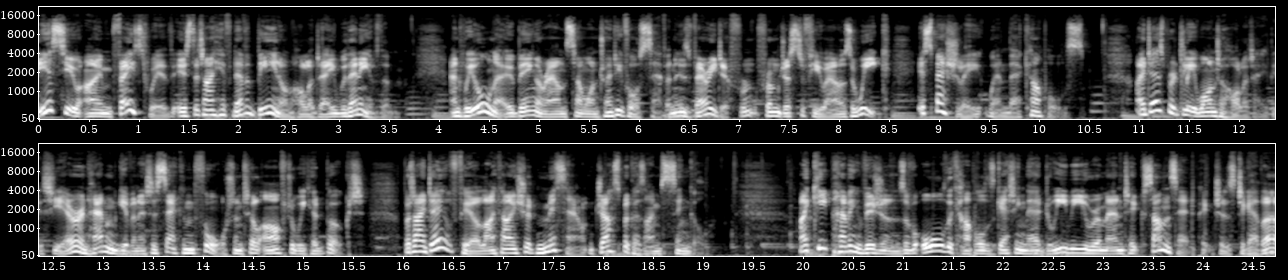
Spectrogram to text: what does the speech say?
The issue I'm faced with is that I have never been on holiday with any of them. And we all know being around someone 24 7 is very different from just a few hours a week, especially when they're couples. I desperately want a holiday this year and hadn't given it a second thought until after we had booked, but I don't feel like I should miss out just because I'm single. I keep having visions of all the couples getting their dweeby romantic sunset pictures together,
